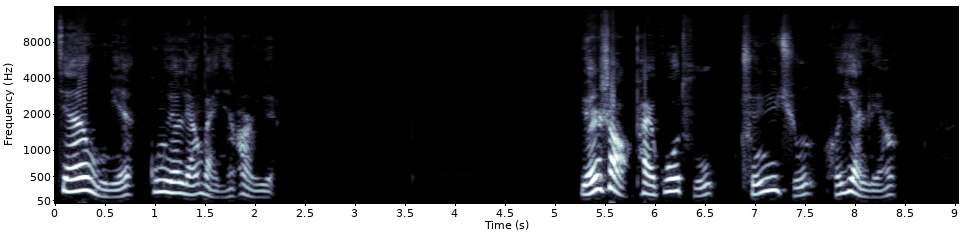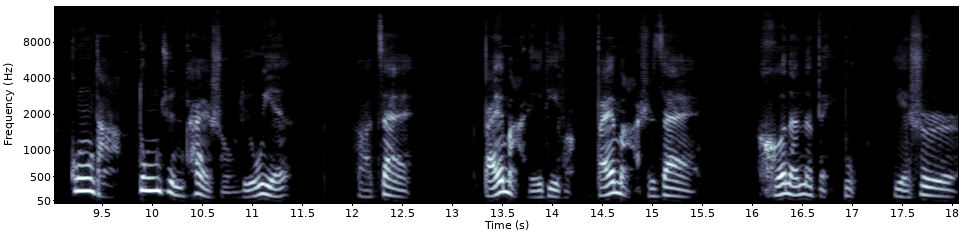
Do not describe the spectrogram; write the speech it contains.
建安五年（公元两百年二月），袁绍派郭图、淳于琼和颜良攻打东郡太守刘延。啊，在白马这个地方，白马是在河南的北部，也是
